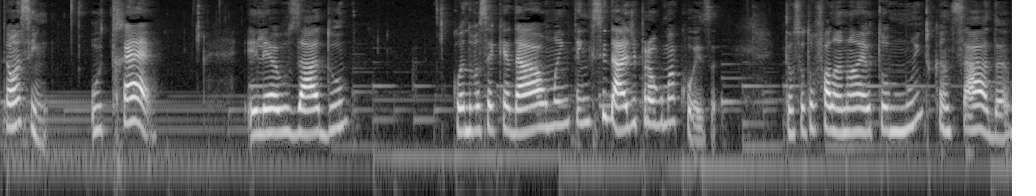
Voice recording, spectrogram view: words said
Então, assim, o tré, ele é usado quando você quer dar uma intensidade para alguma coisa. Então, se eu tô falando, ah, eu tô muito cansada,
